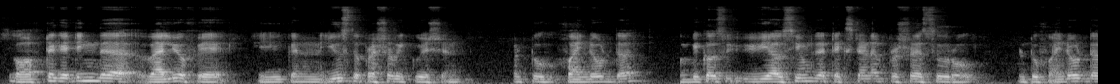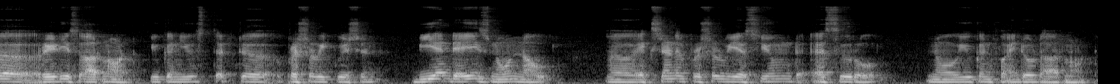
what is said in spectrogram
So after getting the value of a you can use the pressure equation to find out the because we assume that external pressure is 0 and to find out the radius r naught you can use that uh, pressure equation. B and a is known now. Uh, external pressure we assumed as 0 now you can find out R naught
